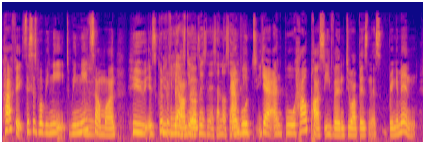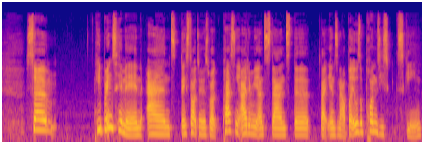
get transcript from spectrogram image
perfect. This is what we need. We need someone who is good Who with the us do our numbers business and not say and anything. will yeah and will help us even do our business bring him in so he brings him in and they start doing this work. Personally i don't really understand the like ins and out but it was a ponzi scheme.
